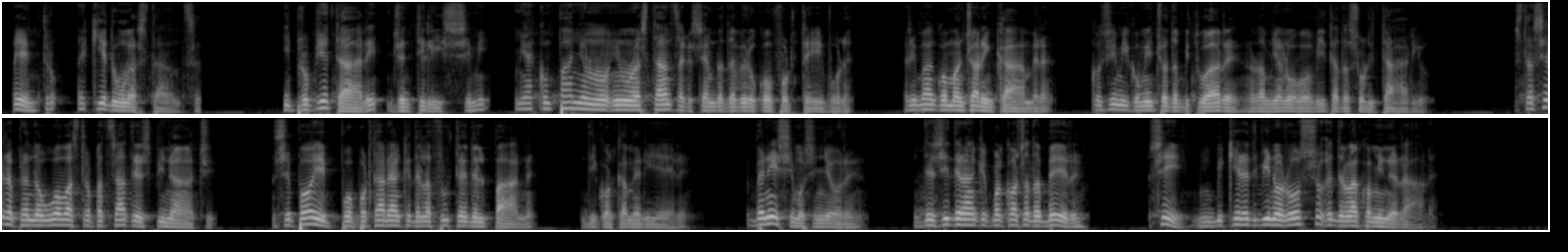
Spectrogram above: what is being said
Entro e chiedo una stanza. I proprietari, gentilissimi, mi accompagnano in una stanza che sembra davvero confortevole. Rimango a mangiare in camera, così mi comincio ad abituare alla mia nuova vita da solitario. Stasera prendo uova strapazzate e spinaci. Se poi può portare anche della frutta e del pane, dico al cameriere. Benissimo, signore. Desidera anche qualcosa da bere? Sì, un bicchiere di vino rosso e dell'acqua minerale.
